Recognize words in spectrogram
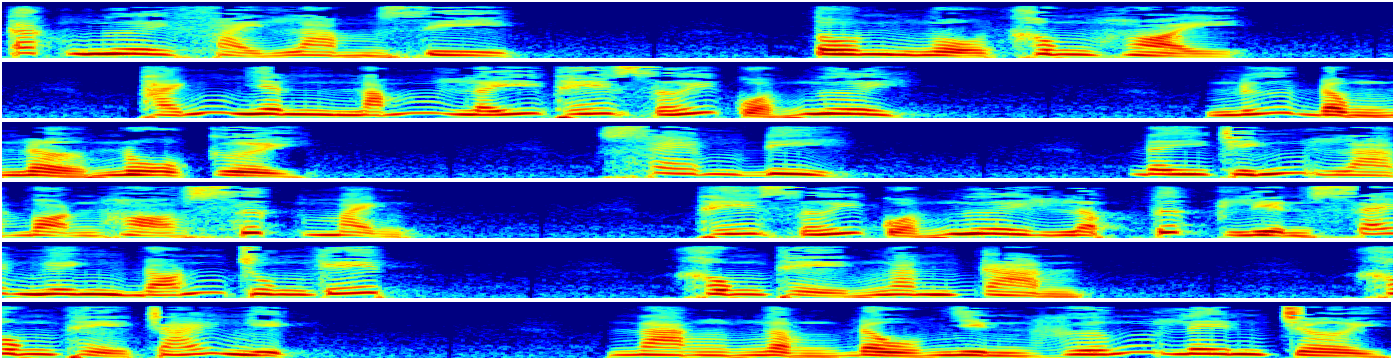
các ngươi phải làm gì, tôn ngộ không hỏi, thánh nhân nắm lấy thế giới của ngươi, nữ đồng nở nụ cười, xem đi, đây chính là bọn họ sức mạnh, thế giới của ngươi lập tức liền sẽ nghênh đón chung kết, không thể ngăn cản, không thể trái nghịch, nàng ngẩng đầu nhìn hướng lên trời,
